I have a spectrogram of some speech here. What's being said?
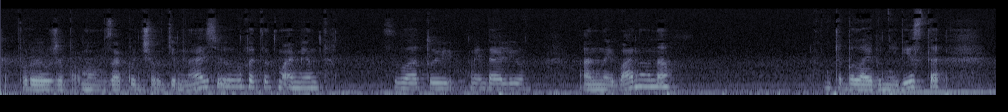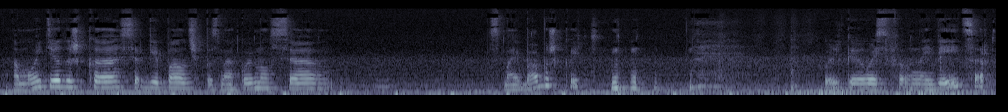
которая уже, по-моему, закончила гимназию в этот момент с золотой медалью, Анна Ивановна. Это была его невеста. А мой дедушка Сергей Павлович познакомился с моей бабушкой, Ольгой Иосифовной Вейцер –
